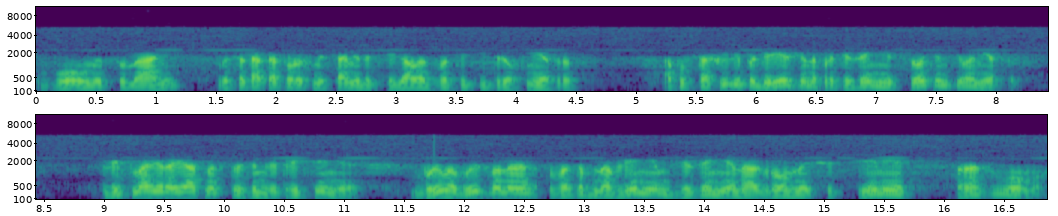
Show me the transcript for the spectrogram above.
волны цунами – высота которых местами достигала 23 метров, опустошили побережье на протяжении сотен километров. Весьма вероятно, что землетрясение было вызвано возобновлением движения на огромной системе разломов,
